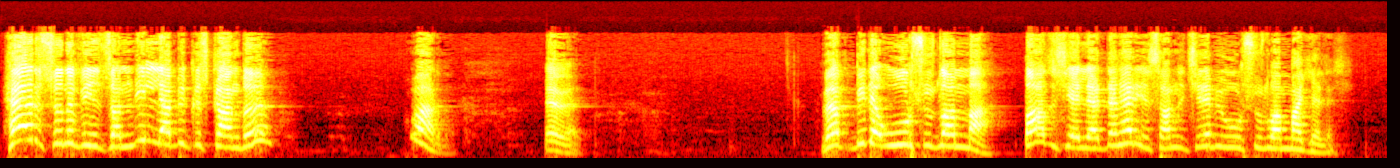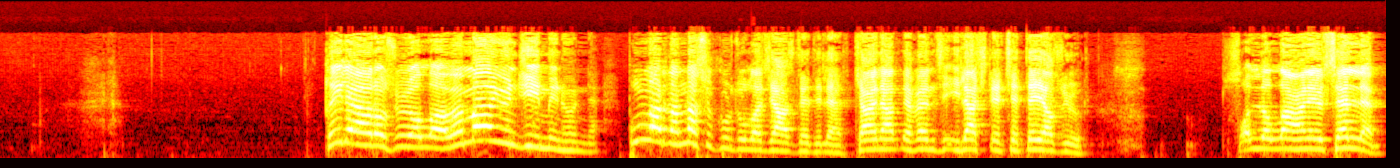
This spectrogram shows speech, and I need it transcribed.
Her sınıf insanın illa bir kıskandığı vardır. Evet. Ve bir de uğursuzlanma. Bazı şeylerden her insanın içine bir uğursuzlanma gelir. Kıyle ya Resulallah ve ma yunci minhunne. Bunlardan nasıl kurtulacağız dediler. Kainat Efendisi ilaç reçete yazıyor. Sallallahu aleyhi ve sellem.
